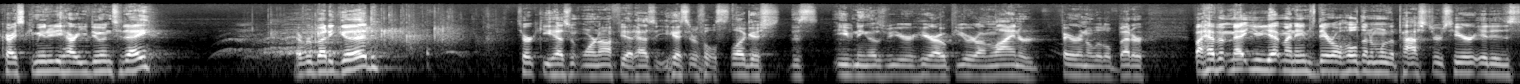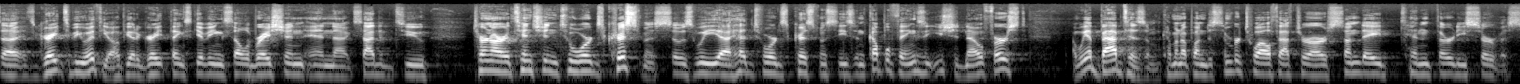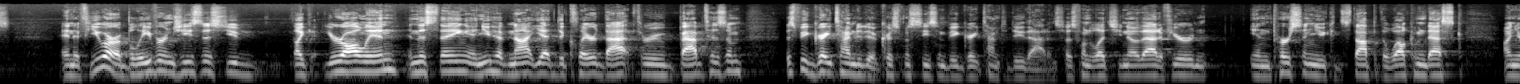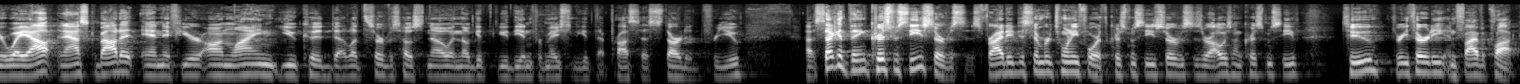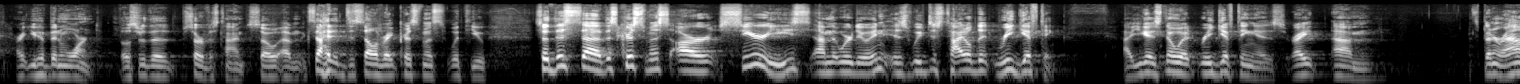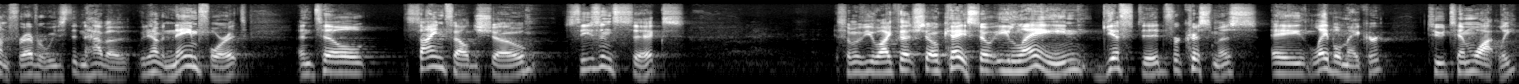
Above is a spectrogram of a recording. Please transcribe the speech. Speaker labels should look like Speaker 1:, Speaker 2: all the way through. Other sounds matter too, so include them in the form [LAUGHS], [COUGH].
Speaker 1: Christ community, how are you doing today? Everybody good? Turkey hasn't worn off yet, has it? You guys are a little sluggish this evening. Those of you who are here, I hope you're online or faring a little better. If I haven't met you yet, my name's Daryl Holden. I'm one of the pastors here. It is uh, it's great to be with you. I hope you had a great Thanksgiving celebration and uh, excited to turn our attention towards Christmas. So as we uh, head towards Christmas season, a couple things that you should know. First, we have baptism coming up on December 12th after our Sunday 1030 service. And if you are a believer in Jesus, you like you're all in in this thing and you have not yet declared that through baptism, this would be a great time to do it. Christmas season would be a great time to do that. And so I just want to let you know that if you're in person, you can stop at the welcome desk on your way out and ask about it. And if you're online, you could uh, let the service host know and they'll get you the information to get that process started for you. Uh, second thing, Christmas Eve services. Friday, December 24th. Christmas Eve services are always on Christmas Eve, 2, 3.30, and 5 o'clock. All right, you have been warned. Those are the service times. So I'm [LAUGHS] excited to celebrate Christmas with you. So this, uh, this Christmas, our series um, that we're doing is we've just titled it Regifting. Uh, you guys know what regifting is, right? Um, it's been around forever. We just didn't have a we didn't have a name for it until Seinfeld show, season six, some of you like that show. Okay, so Elaine gifted for Christmas a label maker to Tim Whatley.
